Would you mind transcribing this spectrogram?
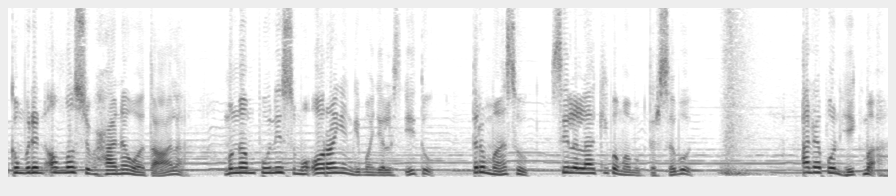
kemudian Allah Subhanahu Wa Taala mengampuni semua orang yang di majelis itu, termasuk si lelaki pemabuk tersebut. Adapun hikmah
